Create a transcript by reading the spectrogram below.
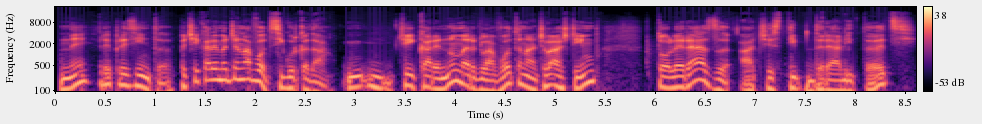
Ne reprezintă. Pe cei care mergem la vot, sigur că da. Cei care nu merg la vot în același timp tolerează acest tip de realități Uh,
